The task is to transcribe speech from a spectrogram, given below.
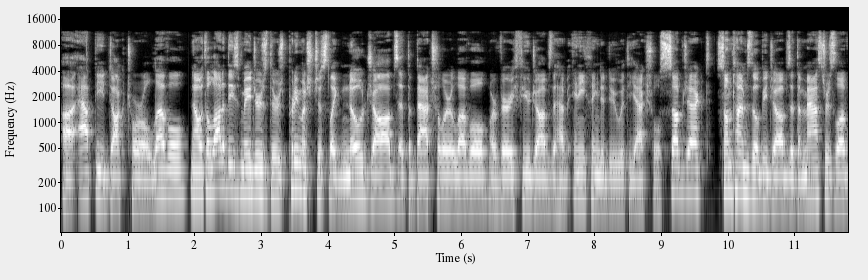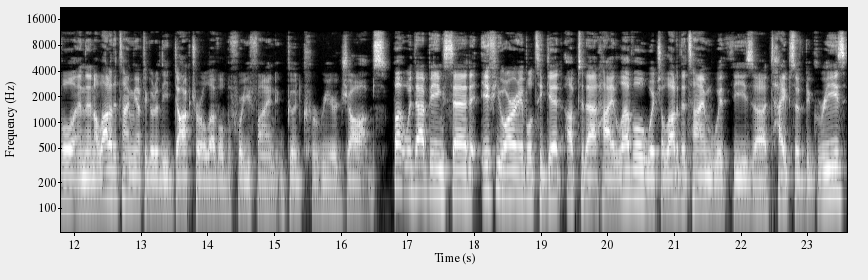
uh, at the doctoral level. Now with a lot of these majors, there's pretty much just like no jobs at the bachelor level or very few jobs that have anything to do with the actual subject. Sometimes there'll be jobs at the master's level and then a lot of the time you have to go to the doctoral level before you find good career jobs. But with that being said, if you are able to get up to that high level, which a lot of the time with these uh, types of degrees,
